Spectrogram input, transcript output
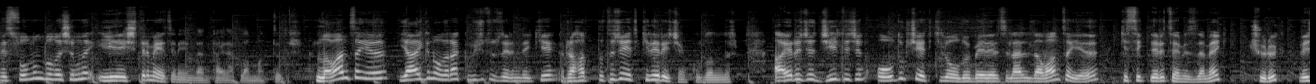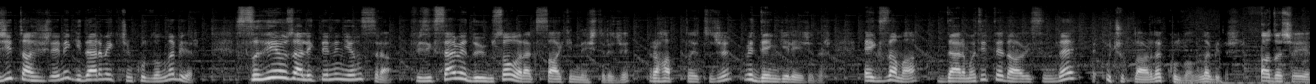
ve solunum dolaşımını iyileştirme yeteneğinden kaynaklanmaktadır. Lavanta yağı yaygın olarak vücut üzerindeki rahatlatıcı etkileri için kullanılır. Ayrıca cilt için oldukça etkili olduğu belirtilen lavanta yağı kesikleri temizlemek, çürük ve cilt tahrişlerini gidermek için kullanılabilir. Sıhhi özelliklerinin yanı sıra fiziksel ve duygusal olarak sakinleştirici, rahatlatıcı ve dengeleyicidir. Egzama, dermatit tedavisinde ve uçuklarda kullanılabilir. Ada çayı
